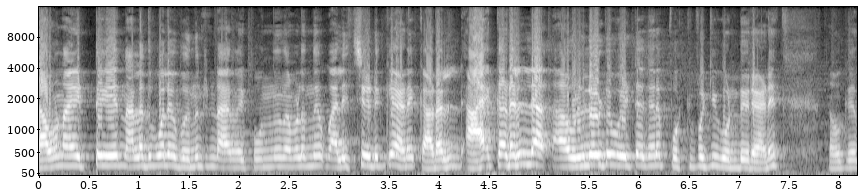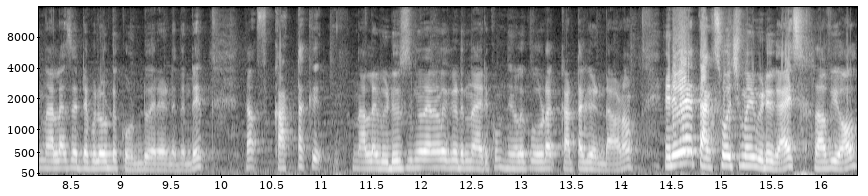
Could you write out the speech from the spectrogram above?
ഡൗൺ ആയിട്ട് നല്ലതുപോലെ വന്നിട്ടുണ്ടായിരുന്നു. ഇപ്പോൾ ഒന്ന് നമ്മളൊന്ന് വലിച്ചെടുക്കുകയാണ്. കടൽ ആയക്കടലിന്റെ ഉള്ളിലോട്ട് പോയിട്ട് അങ്ങനെ പൊക്കി പൊക്കി കൊണ്ടുവരികയാണ്. നമുക്ക് നല്ല സെറ്റപ്പിലോട്ട് കൊണ്ടുവരേണ്ടതുണ്ട് കട്ടക്ക് നല്ല വീഡിയോസും കാര്യങ്ങളൊക്കെ ഇടുന്നതായിരിക്കും. നിങ്ങൾക്ക് കൂടെ കട്ടക്ക് ഉണ്ടാവണം. Anyway thanks watching my video guys love you all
